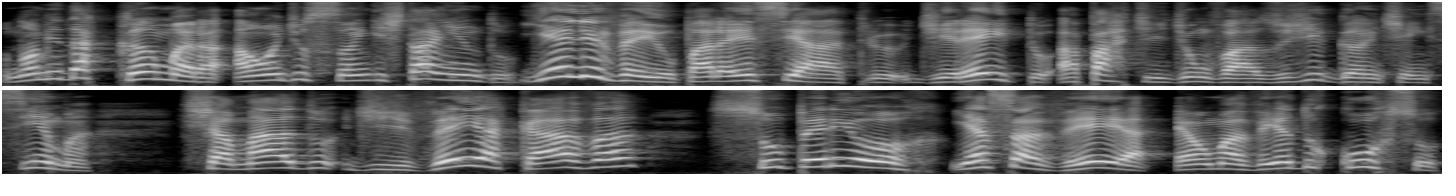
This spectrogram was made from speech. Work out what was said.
o nome da câmara aonde o sangue está indo. E ele veio para esse átrio direito a partir de um vaso gigante em cima, chamado de veia cava superior. E essa veia é uma veia do curso,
